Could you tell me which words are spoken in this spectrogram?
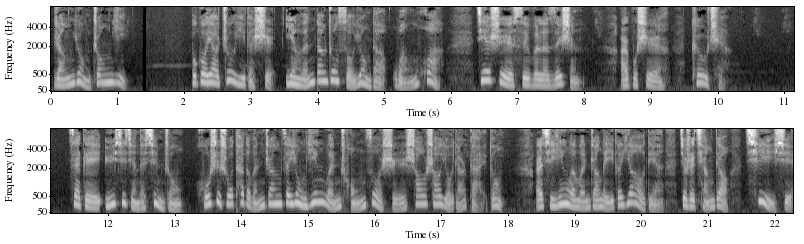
仍用中译。不过要注意的是，引文当中所用的文化，皆是 civilization，而不是 culture。在给于西简的信中，胡适说他的文章在用英文重做时稍稍有点改动，而其英文文章的一个要点就是强调器械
